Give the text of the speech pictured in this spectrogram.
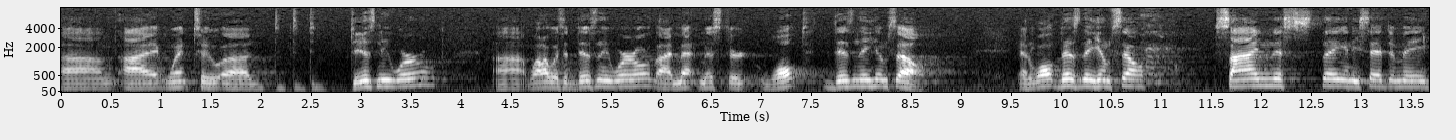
Um, I went to uh, Disney World. Uh, while I was at Disney World, I met Mr. Walt Disney himself. And Walt Disney himself signed this thing and he said to me,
